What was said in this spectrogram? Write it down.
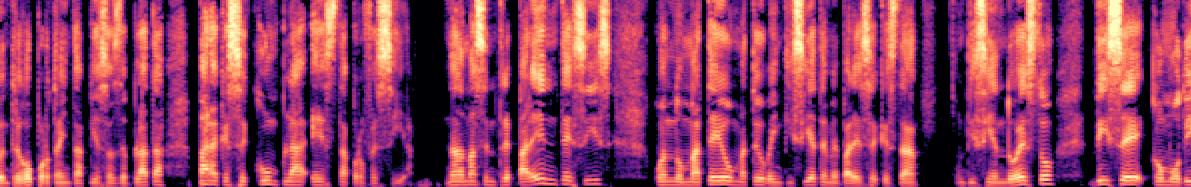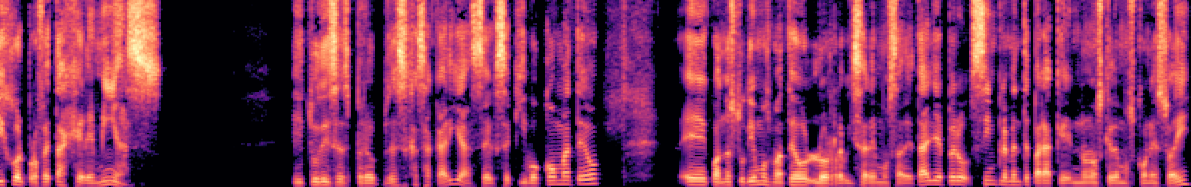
entregó por 30 piezas de plata para que se cumpla esta profecía. Nada más entre paréntesis, cuando Mateo, Mateo 27 me parece que está diciendo esto, dice como dijo el profeta Jeremías. Y tú dices, pero pues es Zacarías, se, se equivocó Mateo. Eh, cuando estudiemos Mateo lo revisaremos a detalle, pero simplemente para que no nos quedemos con eso ahí.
